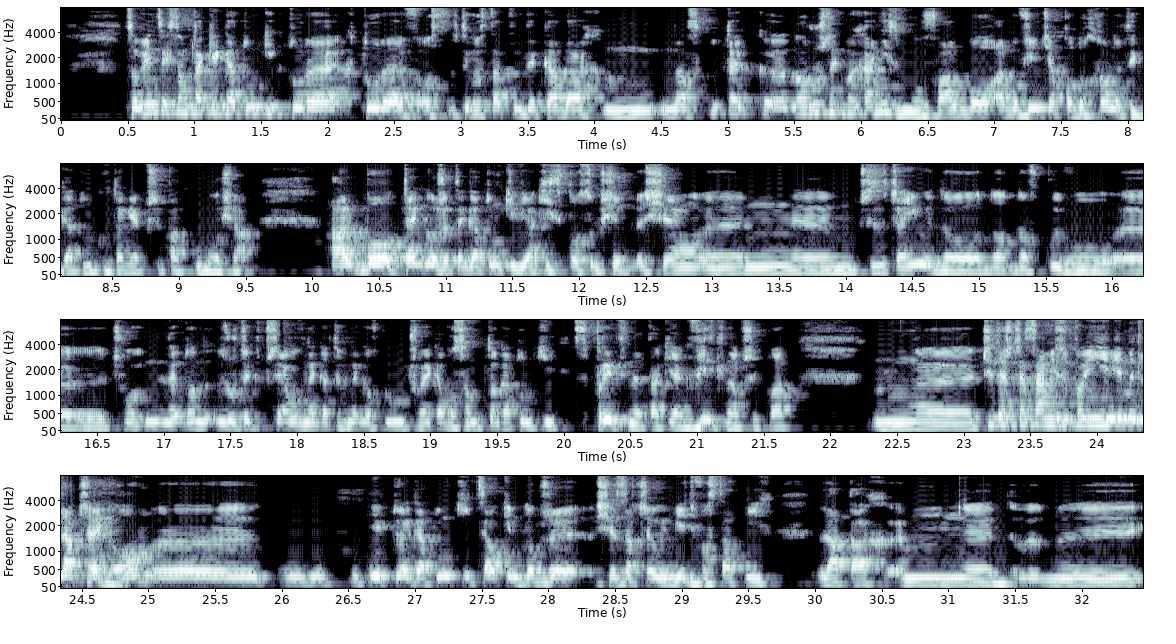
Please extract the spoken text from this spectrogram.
Co więcej, są takie gatunki, które, które w, w tych ostatnich dekadach na skutek no, różnych mechanizmów albo, albo wzięcia pod ochronę tych gatunków, tak jak w przypadku łosia, albo tego, że te gatunki w jakiś sposób się, się przyzwyczaiły do, do, do wpływu, um, do różnych przejawów negatywnego wpływu człowieka, bo są to gatunki sprytne, takie jak wilk na przykład, um, czy też czasami zupełnie nie wiemy dlaczego. Niektóre gatunki całkiem dobrze się zaczęły mieć w ostatnich latach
